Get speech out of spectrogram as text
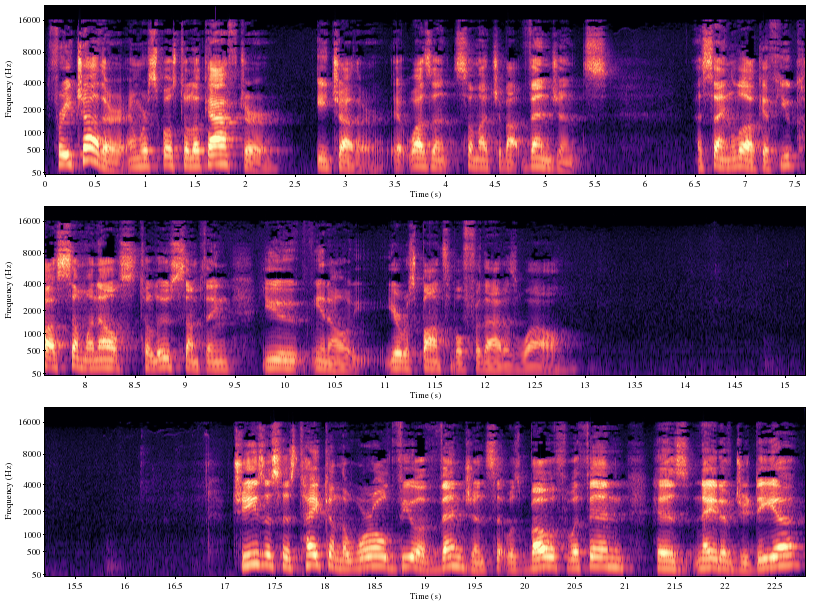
for each other and we're supposed to look after each other. It wasn't so much about vengeance as saying, look, if you cause someone else to lose something, you, you know, you're responsible for that as well. Jesus has taken the worldview of vengeance that was both within his native Judea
